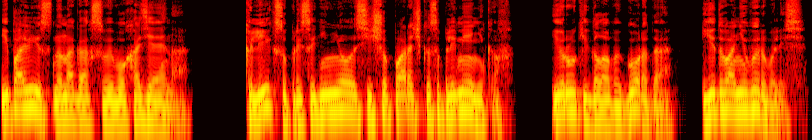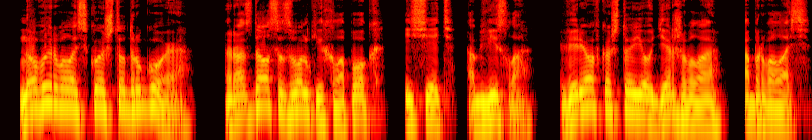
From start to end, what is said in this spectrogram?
и повис на ногах своего хозяина. К Ликсу присоединилась еще парочка соплеменников, и руки головы города едва не вырвались. Но вырвалось кое-что другое. Раздался звонкий хлопок, и сеть обвисла. Веревка, что ее удерживала, оборвалась.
